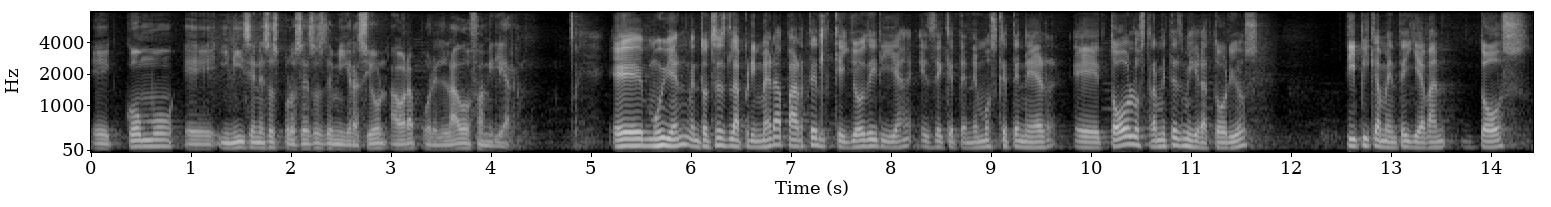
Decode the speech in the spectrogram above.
eh, ¿cómo eh, inician esos procesos de migración ahora por el lado familiar? Eh, muy bien, entonces la primera parte que yo diría es de que tenemos que tener eh, todos los trámites migratorios típicamente llevan dos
